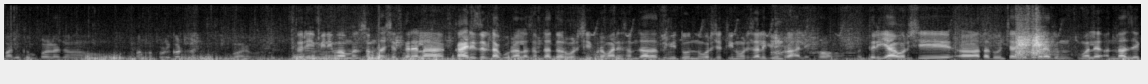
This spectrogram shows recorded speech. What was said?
पाणी कमी पडल्याच्यानं उत्पन्न थोडी कट झाली बरं बरं तरी मिनिमम समजा शेतकऱ्याला काय रिझल्ट टाकू राहिला? समजा दरवर्षीप्रमाणे समजा आता तुम्ही दोन वर्ष तीन वर्ष झाले घेऊन राहिले. हा हा. तरी यावर्षी अ, आता दोन चार शेतकऱ्यातून तुम्हाला अंदाज एक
